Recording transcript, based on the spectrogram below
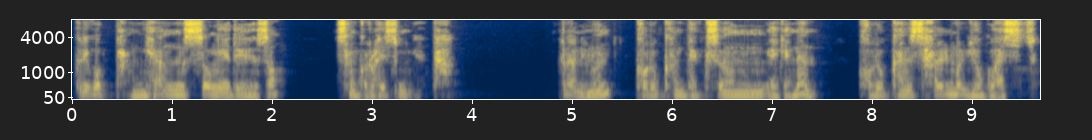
그리고 방향성에 대해서 선거를 했습니다. 하나님은 거룩한 백성에게는 거룩한 삶을 요구하시죠.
